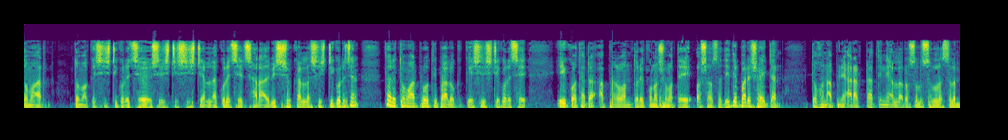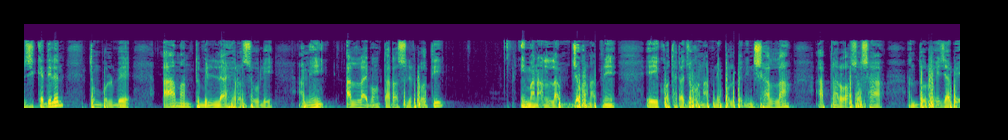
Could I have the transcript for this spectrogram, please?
তোমার তোমাকে সৃষ্টি করেছে, সৃষ্টি সৃষ্টি আল্লাহ করেছে, সারা বিশ্বকে আল্লাহ সৃষ্টি করেছেন, তাহলে তোমার প্রতিপালককে সৃষ্টি করেছে। এই কথাটা আপনার অন্তরে কোনো সময়তে অসহসা দিতে পারে শয়তান। তখন আপনি আর একটা তিনি আল্লাহ রসুল সাল্লাহ সাল্লাম শিক্ষা দিলেন, তুমি বলবে আমান্তুবিল্লাহ রসৌলি। আমি আল্লাহ এবং তার রসুলের প্রতি ইমান আল্লাহ যখন আপনি এই কথাটা যখন আপনি বলবেন, ইনশাআল্লাহ আপনার অশাসা দূর হয়ে যাবে।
